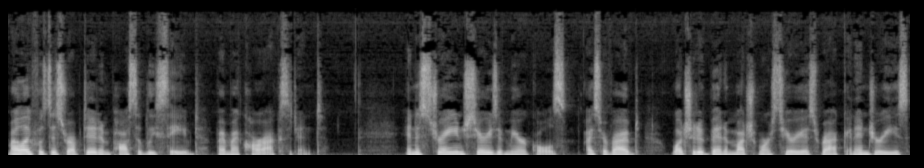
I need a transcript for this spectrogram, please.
My life was disrupted and possibly saved by my car accident. In a strange series of miracles, I survived what should have been a much more serious wreck and injuries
